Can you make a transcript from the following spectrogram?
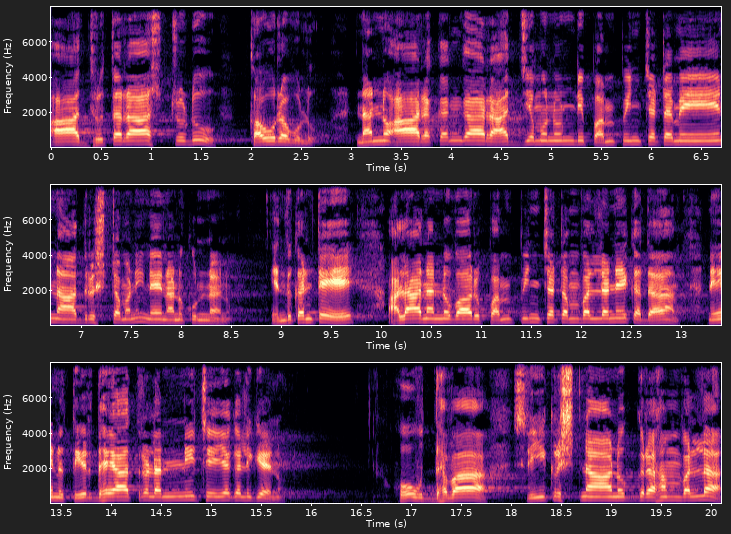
ఆ ధృతరాష్ట్రుడు కౌరవులు. నన్ను ఆ రకంగా రాజ్యము నుండి పంపించటమే నా అదృష్టమని నేను అనుకున్నాను. ఎందుకంటే అలా నన్ను వారు పంపించటం వల్లనే కదా నేను తీర్థయాత్రలన్నీ చేయగలిగాను. ఓ ఉద్ధవా శ్రీకృష్ణానుగ్రహం వల్ల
